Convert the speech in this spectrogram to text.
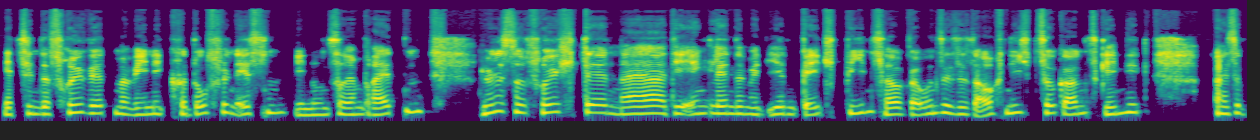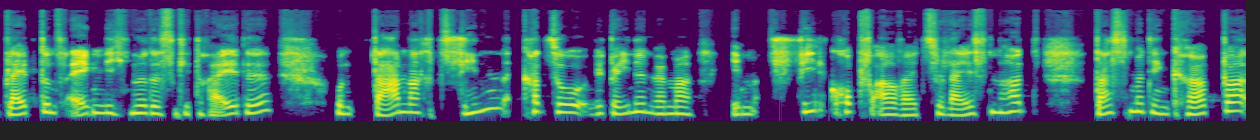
Jetzt in der Früh wird man wenig Kartoffeln essen in unseren Breiten. Hülsenfrüchte, naja, die Engländer mit ihren Baked Beans, aber bei uns ist es auch nicht so ganz gängig. Also bleibt uns eigentlich nur das Getreide. Und da macht Sinn, gerade so wie bei Ihnen, wenn man eben viel Kopfarbeit zu leisten hat, dass man den Körper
